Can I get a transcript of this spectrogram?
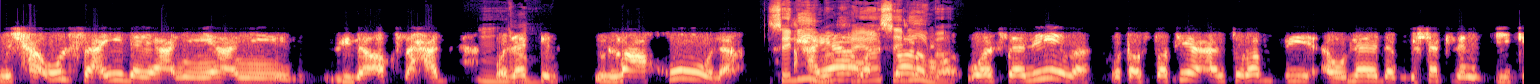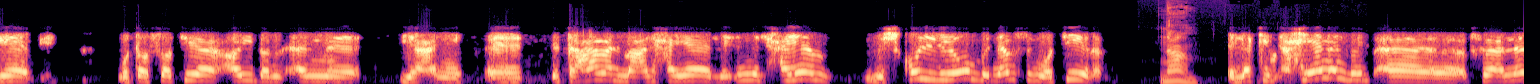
مش هقول سعيدة يعني يعني إلى أقصى حد ولكن معقولة. سليمة حياة, حياة سليمة. وسليمة. وتستطيع أن تربي أولادك بشكل إيجابي. وتستطيع أيضا أن يعني آه، تتعامل مع الحياة لأن الحياة مش كل يوم بنفس الوتيرة نعم. لكن أحيانا بيبقى فعلا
